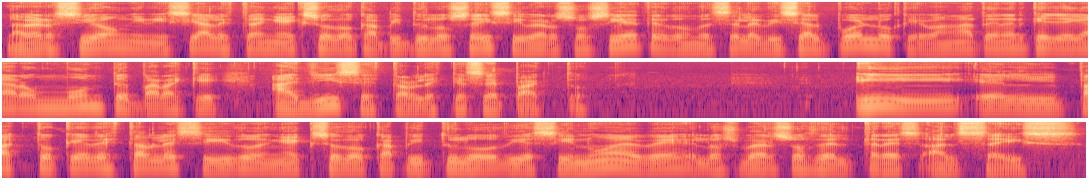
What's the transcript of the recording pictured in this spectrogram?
La versión inicial está en Éxodo capítulo 6 y verso 7, donde se le dice al pueblo que van a tener que llegar a un monte para que allí se establezca ese pacto. Y el pacto queda establecido en Éxodo capítulo 19, los versos del 3 al 6.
